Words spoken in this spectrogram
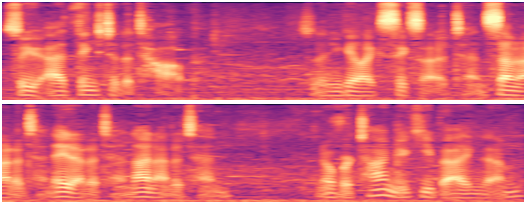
So you add things to the top. So then you get like 6 out of 10, 7 out of 10, 8 out of 10, 9 out of 10. And over time, you keep adding them,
